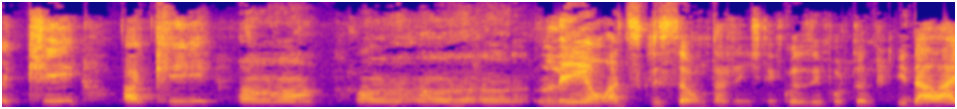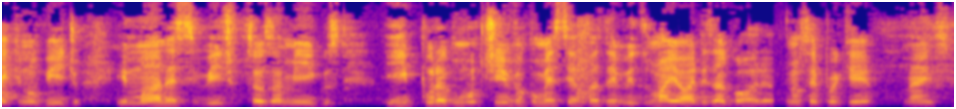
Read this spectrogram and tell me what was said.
Aqui, aqui. Aham. Uh uh -huh. Leiam a descrição, tá, gente? Tem coisas importantes. E dá like no vídeo. E manda esse vídeo pros seus amigos. E por algum motivo eu comecei a fazer vídeos maiores agora. Não sei porquê, mas.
